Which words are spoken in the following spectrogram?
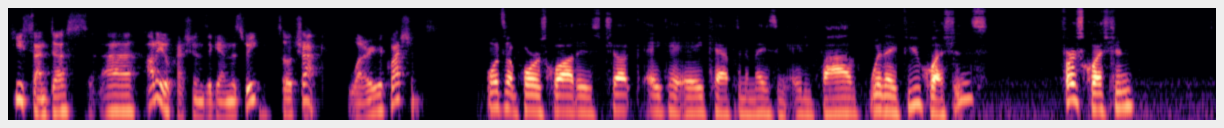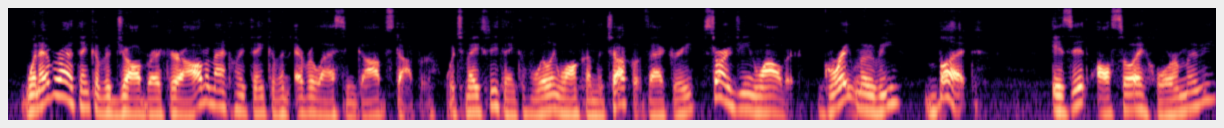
he sent us uh, audio questions again this week. So, Chuck, what are your questions? What's up, Horror Squad? Is Chuck, aka Captain Amazing 85, with a few questions. First question Whenever I think of a jawbreaker, I automatically think of an everlasting gobstopper, which makes me think of Willy Wonka and the Chocolate Factory, starring Gene Wilder. Great movie, but is it also a horror movie?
